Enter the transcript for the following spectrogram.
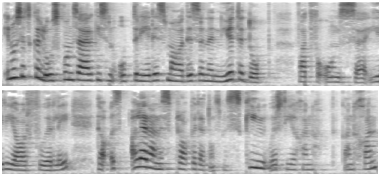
En ons het sulke loskonsertjies en optredes, maar dis in 'n neutedop wat vir ons uh, hierdie jaar voorlê. Daar is allerlei sprake dat ons miskien oorsee gaan kan gaan,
